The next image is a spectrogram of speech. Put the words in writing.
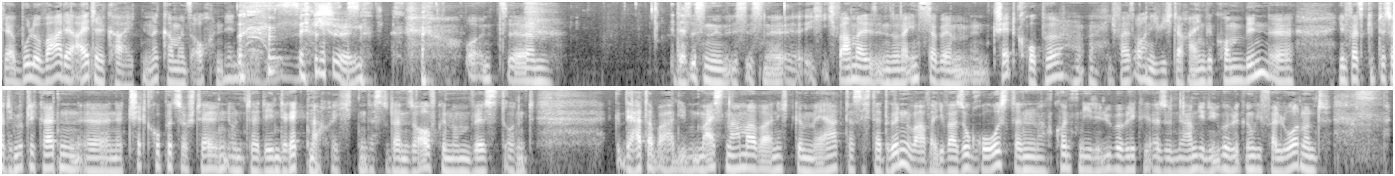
der Boulevard der Eitelkeiten, ne, kann man es auch nennen. sehr schön. Und ähm, das ist eine, es ist eine, ich, ich war mal in so einer Instagram-Chatgruppe, ich weiß auch nicht, wie ich da reingekommen bin. Äh, jedenfalls gibt es auch die Möglichkeiten, äh, eine Chatgruppe zu erstellen unter den Direktnachrichten, dass du dann so aufgenommen wirst und der hat aber, die meisten haben aber nicht gemerkt, dass ich da drin war, weil die war so groß, dann konnten die den Überblick, also dann haben die den Überblick irgendwie verloren und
